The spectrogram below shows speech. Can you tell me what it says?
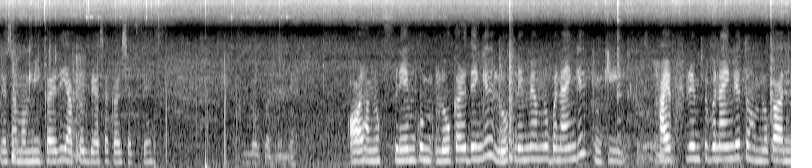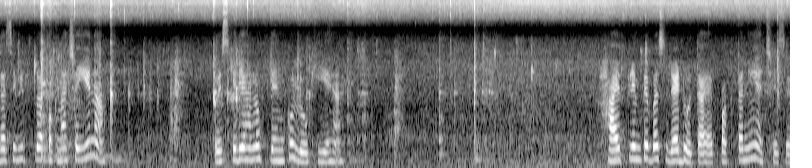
जैसा मम्मी कर रही, आप लोग भी ऐसा कर सकते हैं। और हम लोग फ्लेम को लो कर देंगे। लो फ्लेम में हम लोग बनाएँगे, क्योंकि हाई फ्लेम पे बनाएँगे तो हम लोग का अंदर से भी पूरा पकना चाहिए ना। तो इसके लिए हम लोग फ्लेम को लो किए हैं। हाई फ्लेम पे बस रेड होता है, पकता नहीं अच्छे से।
